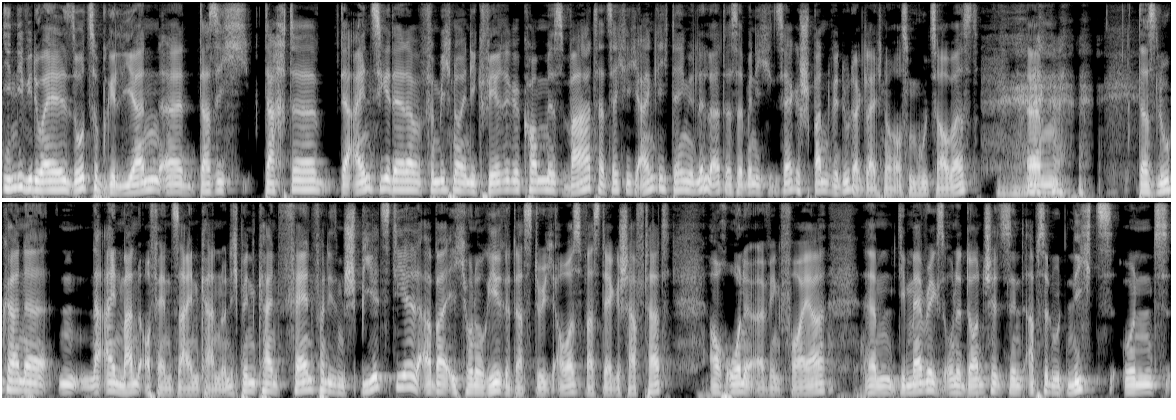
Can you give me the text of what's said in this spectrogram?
individuell so zu brillieren, äh, dass ich dachte, der Einzige, der da für mich noch in die Quere gekommen ist, war tatsächlich eigentlich Damien Lillard. Deshalb bin ich sehr gespannt, wenn du da gleich noch aus dem Hut zauberst. ähm, dass Luca eine, eine Ein-Mann-Offense sein kann. Und ich bin kein Fan von diesem Spielstil, aber ich honoriere das durchaus, was der geschafft hat. Auch ohne Irving vorher. Ähm, die Mavericks ohne Doncic sind absolut nichts und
